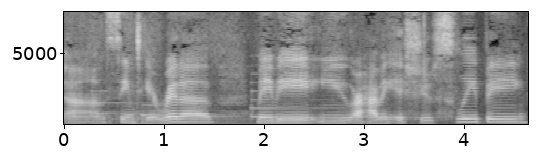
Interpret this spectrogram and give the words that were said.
um, seem to get rid of. Maybe you are having issues sleeping.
